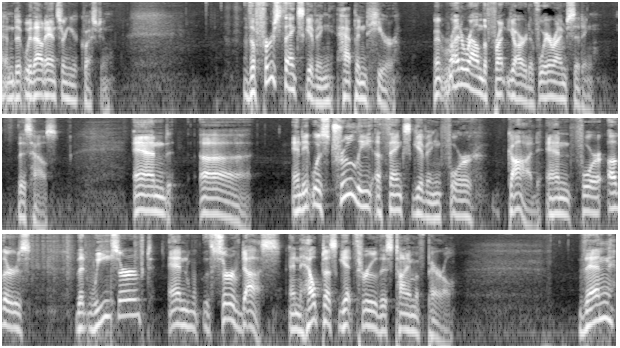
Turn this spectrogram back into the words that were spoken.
and without answering your question. The first Thanksgiving happened here, right around the front yard of where I'm sitting, this house. And uh, and it was truly a thanksgiving for God and for others that we served and served us and helped us get through this time of peril. Then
